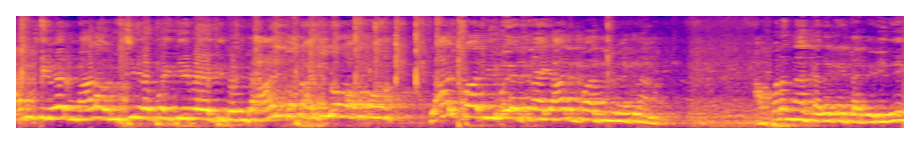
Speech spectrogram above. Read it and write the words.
அஞ்சு பேர் மலை உச்சியில போய் தீபம் ஏற்றிட்டு வந்து அதுக்கப்புறம் ஐயோ அம்மா யாருப்பா தீபம் ஏற்றினா யாருப்பா தீபம் ஏத்துறாங்க அப்புறம் தான் கதை கேட்டா தெரியுது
